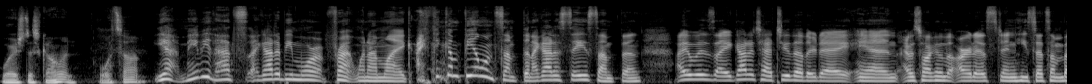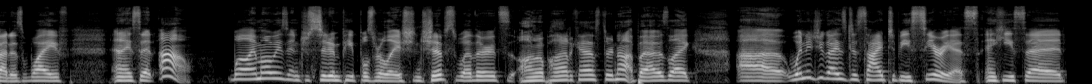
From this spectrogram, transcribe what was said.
where's this going? What's up? Yeah, maybe that's I got to be more upfront when I'm like, I think I'm feeling something. I got to say something. I was I got a tattoo the other day and I was talking to the artist and he said something about his wife and I said, "Oh, well, I'm always interested in people's relationships, whether it's on a podcast or not." But I was like, uh, "When did you guys decide to be serious?" And he said,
